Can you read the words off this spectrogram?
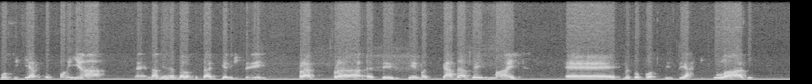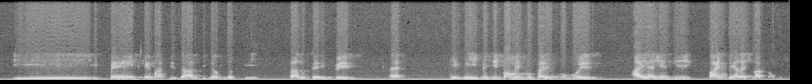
conseguir acompanhar né, na mesma velocidade que eles têm para é, ter esquemas cada vez mais, é, como é que eu posso dizer, articulados e bem esquematizados, digamos assim, para não serem pegos. Né? E, e, principalmente num período como esse. Aí a gente vai ter a legislação do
